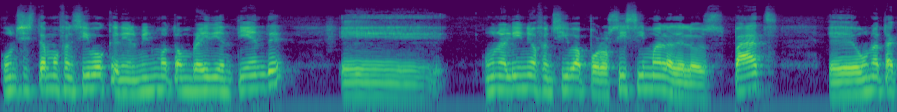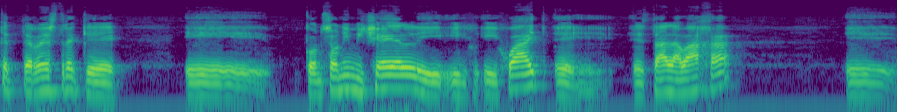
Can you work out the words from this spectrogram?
Un sistema ofensivo que ni el mismo Tom Brady entiende. Eh, una línea ofensiva porosísima, la de los Pats. un ataque terrestre que con Sonny Michel y, White eh, está a la baja. Eh,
